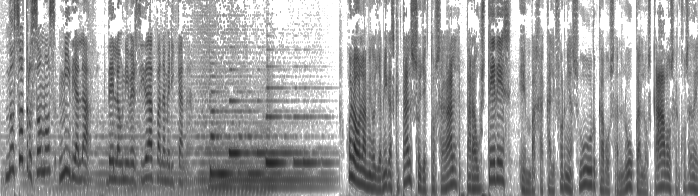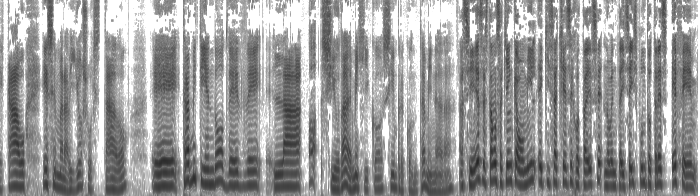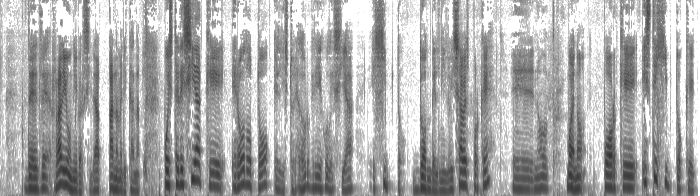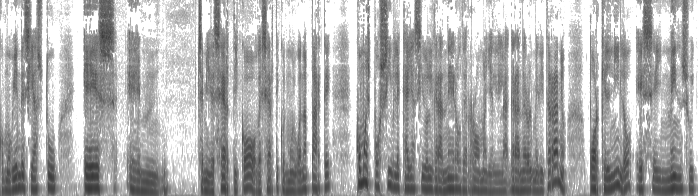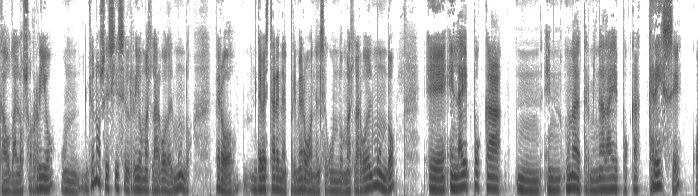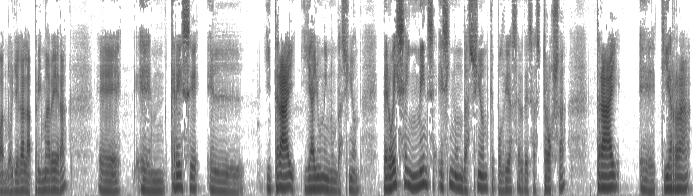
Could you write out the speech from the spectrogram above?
Nosotros somos Media Lab de la Universidad Panamericana. Hola, hola amigos y amigas, ¿qué tal? Soy Héctor Zagal. Para ustedes en Baja California Sur, Cabo San Lucas, Los Cabos, San José del Cabo, ese maravilloso estado eh, transmitiendo desde la oh, Ciudad de México, siempre contaminada. Así es, estamos aquí en Cabo Mil, XHSJS 96.3 FM. Desde Radio Universidad Panamericana. Pues te decía que Heródoto, el historiador griego, decía Egipto, donde el Nilo. ¿Y sabes por qué? Eh, no, doctor. Bueno, porque este Egipto que, como bien decías tú, es em, semidesértico o desértico en muy buena parte, ¿cómo es posible que haya sido el granero de Roma y el granero del Mediterráneo? Porque el Nilo, ese inmenso y caudaloso río, un, yo no sé si es el río más largo del mundo, pero debe estar en el primero o en el segundo más largo del mundo, eh, en la época, mm, en una determinada época, crece cuando llega la primavera, eh, em, crece el, y trae y hay una inundación. Pero esa inmensa, esa inundación que podría ser desastrosa, trae eh, tierra,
